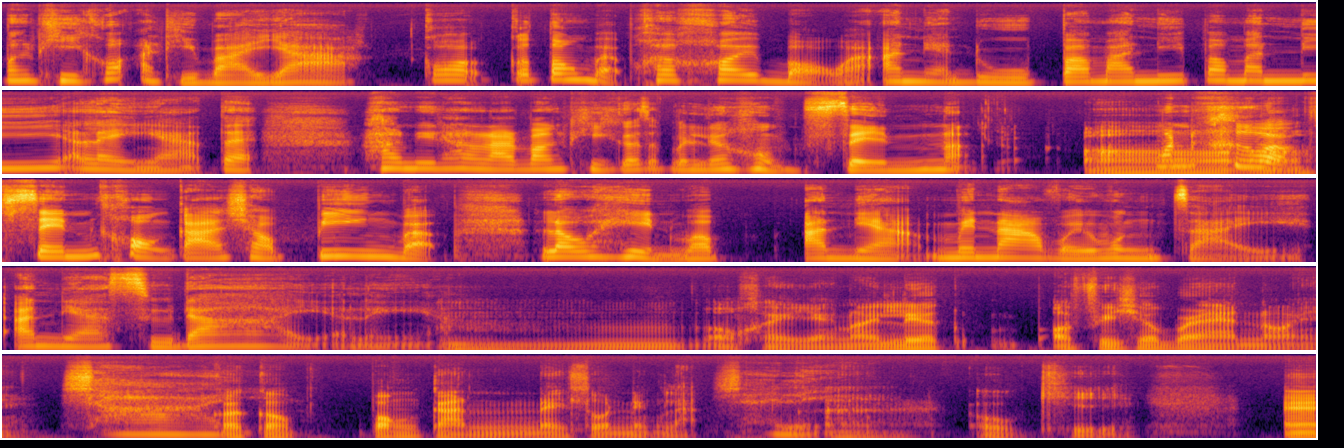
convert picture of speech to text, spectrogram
บางทีก็อธิบายยากก็ก็ต้องแบบค่อยๆ บอกว่าอันเนี้ยดูประมาณนี้ประมาณนี้อะไรอย่างเงี้ย แต่ทางนี้ทางนั้นบางทีก็จะเป็นเรื่องของ sense อะอ๋อมันคือแบบ sense ของการช้อปปิ้งแบบ เราเห็นว่าอันเนี้ยไม่น่าไว้วางใจ อันเนี้ยซื้อได้อะไรอย่างเงี้ยอืมโอเค อย่างน้อยเลือก Official Brand หน่อย ใช่ ก็ก็ป้องกันได้ส่วนหนึ่งแหละใช่เลยอ่าโอเคอะ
